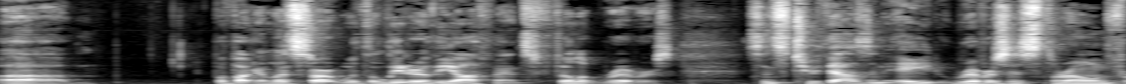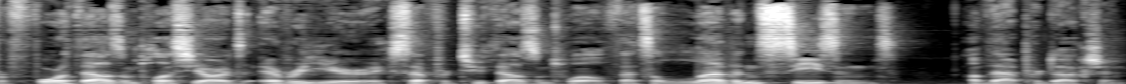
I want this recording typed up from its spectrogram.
Um, but fuck it, let's start with the leader of the offense, Philip Rivers. Since 2008, Rivers has thrown for 4,000 plus yards every year except for 2012. That's 11 seasons of that production.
